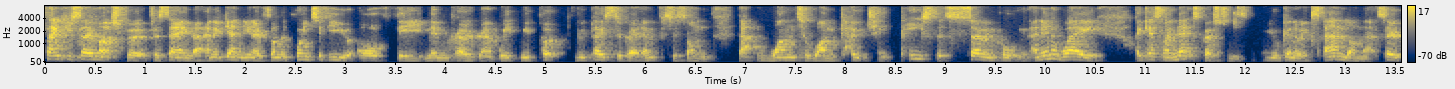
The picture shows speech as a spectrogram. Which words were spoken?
Thank you so much for, for saying that. And again, you know, from the point of view of the MIM program, we, we put we placed a great emphasis on that one-to-one coaching piece that's so important. And in a way, I guess my next question is you're going to expand on that. So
